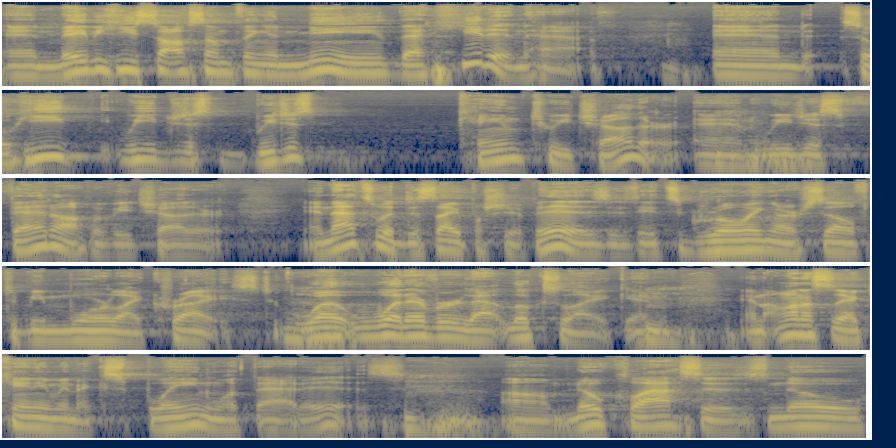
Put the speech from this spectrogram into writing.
And maybe he saw something in me that he didn't have. And so he we just we just came to each other and we just fed off of each other and that's what discipleship is is it's growing ourselves to be more like christ yeah. what, whatever that looks like and, mm-hmm. and honestly i can't even explain what that is. Mm-hmm. Um, no classes no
